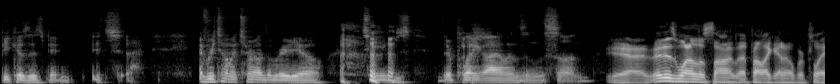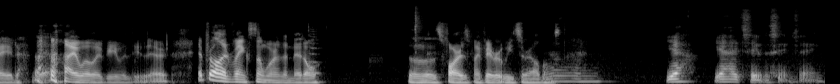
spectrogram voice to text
because it's been it's uh, every time I turn on the radio, it seems they're playing Islands in the Sun. Yeah, it is one of those songs that probably got overplayed. Yeah. I will agree with you there. It probably ranks somewhere in the middle as far as my favorite Weezer albums. Uh, Yeah, yeah, I'd say the same thing.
